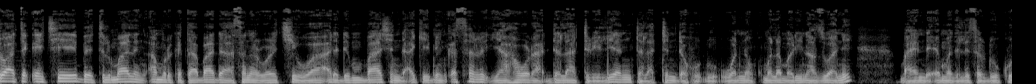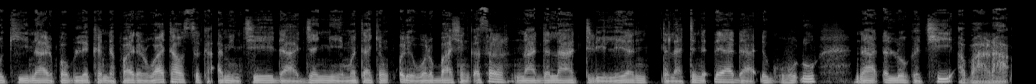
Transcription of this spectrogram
To a taƙaice Baitulmalin Amurka ta ba da sanarwar cewa adadin bashin da ake bin ƙasar ya haura dala tiriliyan 34 wannan kuma lamari na zuwa ne bayan da 'yan majalisar dokoki na Republican da fadar White House suka amince da janye matakin kwarewar bashin ƙasar na dala tiriliyan 31.4 na ɗan lokaci a bara.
